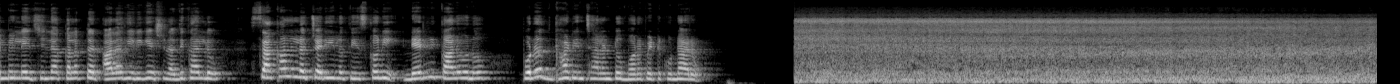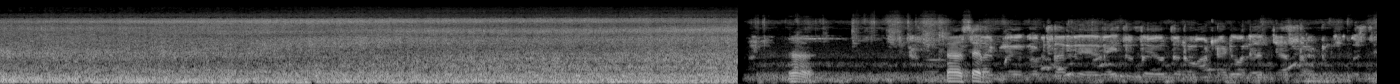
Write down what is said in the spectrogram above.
ఎమ్మెల్యే జిల్లా కలెక్టర్ అలాగే ఇరిగేషన్ అధికారులు సకాలంలో చర్యలు తీసుకొని నెర్రి కాలువను పునరుద్ఘాటించాలంటూ మొరపెట్టుకున్నారు. సార్. ఒకసారి రైతులతో ఎవరితోనో మాట్లాడి వాళ్ళు ముందుకు వస్తే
